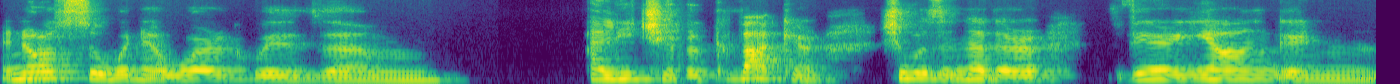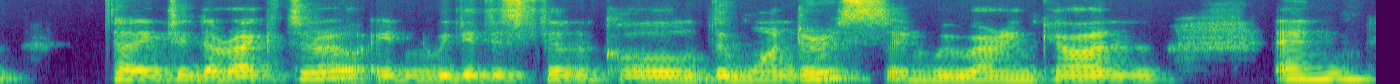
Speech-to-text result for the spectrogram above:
And also when i work with um, alice Rohrwacher, she was another very young and talented director and we did this film called the wonders and we were in cannes. And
